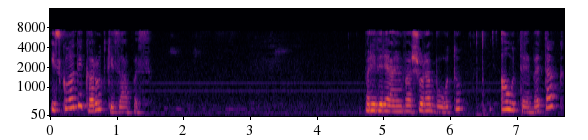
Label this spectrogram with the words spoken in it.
і склади короткий запис. Перевіряємо вашу роботу. А у тебе так?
